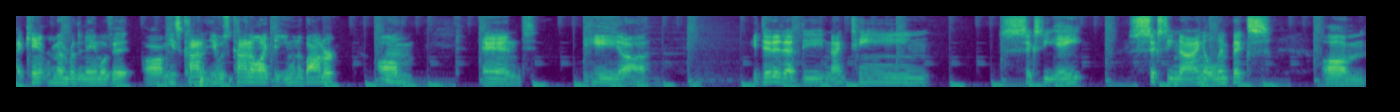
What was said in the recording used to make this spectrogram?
I can't remember the name of it. Um, he's kind of he was kind of like the Unabomber, um, and he uh, he did it at the 1968 69 Olympics. Um,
